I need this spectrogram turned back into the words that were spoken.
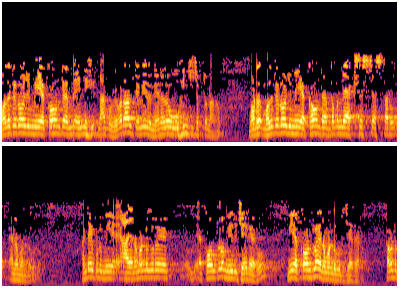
మొదటి రోజు మీ అకౌంట్ ఎన్ని ఎన్ని నాకు వివరాలు తెలియదు నేనేదో ఊహించి చెప్తున్నాను. మొద మొదటి రోజు మీ అకౌంట్ ఎంతమంది యాక్సెస్ చేస్తారు? ఎనమండుగురు. అంటే ఇప్పుడు మీ ఆ ఎనమండుగురు అకౌంట్లో మీరు చేరారు మీ అకౌంట్లో ఎనమండుగురు చేరారు. కాబట్టి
